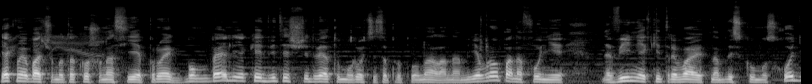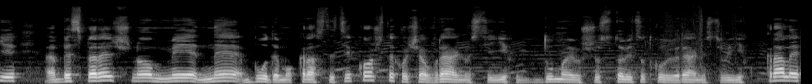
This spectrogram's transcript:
Як ми бачимо, також у нас є проект Бомбель, який у 2009 році запропонувала нам Європа на фоні війн, які тривають на Близькому Сході. Безперечно, ми не будемо красти ці кошти, хоча в реальності їх думаю, що 100% реальністю їх вкрали,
